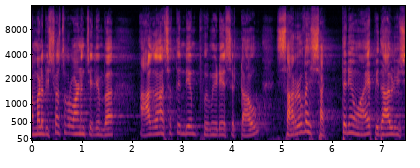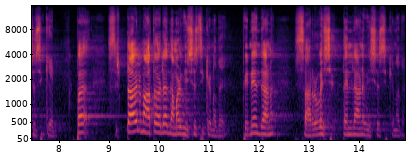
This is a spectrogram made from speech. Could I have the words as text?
നമ്മൾ വിശ്വാസ പ്രമാണം ചെല്ലുമ്പോൾ ആകാശത്തിന്റെയും ഭൂമിയുടെയും സൃഷ്ടാവും സർവശക്തനുമായ പിതാവിൽ വിശ്വസിക്കുകയാണ്. അപ്പം സൃഷ്ടാവിൽ മാത്രമല്ല നമ്മൾ വിശ്വസിക്കുന്നത്. പിന്നെ എന്താണ്? സർവശക്തനിലാണ് വിശ്വസിക്കുന്നത്.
